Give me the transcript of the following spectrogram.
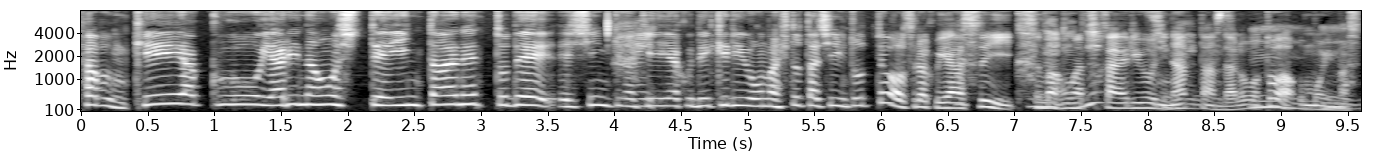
多分契約をやり直してインターネットで新規の契約できるような人たちにとってはおそらく安いスマホが使えるようになったんだろうとは思います。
